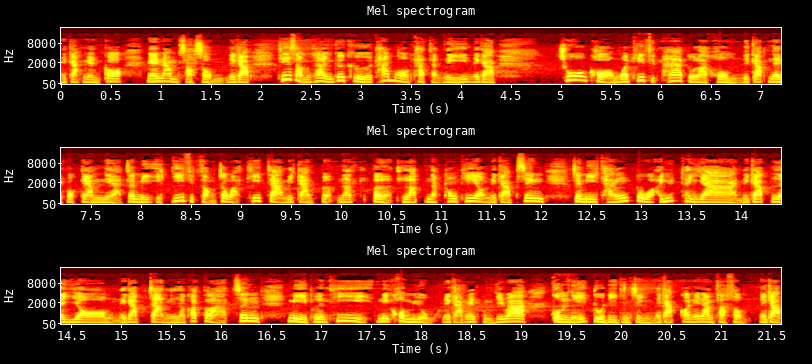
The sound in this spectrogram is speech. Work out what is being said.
นะครับงั้นก็แนะนำสะสมนะครับที่สำคัญก็คือถ้ามองถัดจากนี้นะครับ ช่วงของวันที่ 15 ตุลาคมนะครับในโปรแกรมเนี่ยจะมีอีก 22 จังหวัดที่จะมีการเปิดนัดเปิดรับนักท่องเที่ยวนะครับซึ่งจะมีทั้งตัวอยุธยานะครับระยองนะครับจันทร์แล้วก็ตราด ซึ่งมีพื้นที่นิคมอยู่นะครับงั้นผมคิดว่ากลุ่มนี้ดูดีจริงๆนะครับก็แนะนำสะสมนะครับ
